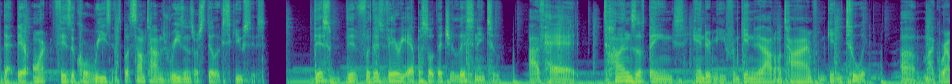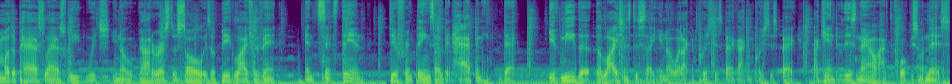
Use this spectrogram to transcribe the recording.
that there aren't physical reasons, but sometimes reasons are still excuses. This, this for this very episode that you're listening to, I've had tons of things hinder me from getting it out on time, from getting to it. Uh, my grandmother passed last week, which, you know, God rest her soul, is a big life event. And since then, different things have been happening that give me the the license to say, you know what, I can push this back, I can push this back. I can't do this now. I have to focus on this.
